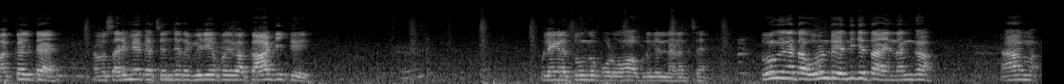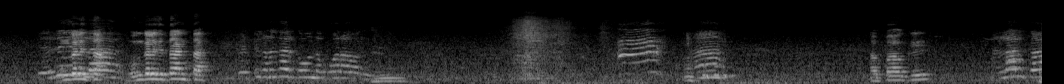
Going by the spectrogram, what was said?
மக்கள்கிட்ட நம்ம சரிமையாக்கா செஞ்சதை வீடியோ பதிவா காட்டிட்டு பிள்ளைங்களை தூங்க போடுவோம் அப்படின்னு சொல்லி நினைச்சேன். தூங்குங்கத்தா உருண்டு எந்திக்கத்தா என் தங்கம். ஆமா. உங்களுக்கு? தான் உங்களுக்கு தான் தா அப்பாவுக்கு? நல்லா இருக்கா?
